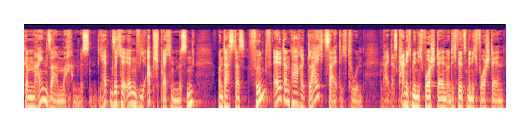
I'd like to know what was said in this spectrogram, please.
gemeinsam machen müssen. Die hätten sich ja irgendwie absprechen müssen. Und dass das fünf Elternpaare gleichzeitig tun, nein, das kann ich mir nicht vorstellen und ich will es mir nicht vorstellen,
